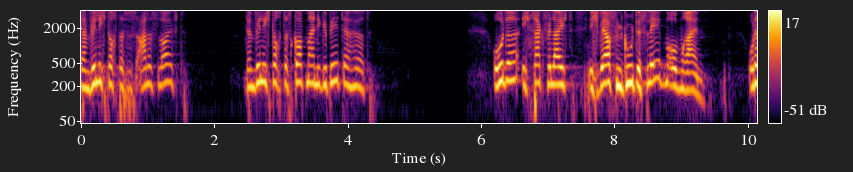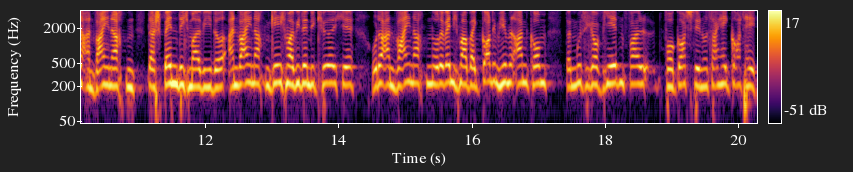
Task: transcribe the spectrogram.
dann will ich doch, dass es alles läuft. Dann will ich doch, dass Gott meine Gebete erhört. Oder ich sage vielleicht, ich werfe ein gutes Leben oben rein. Oder an Weihnachten, da spende ich mal wieder. An Weihnachten gehe ich mal wieder in die Kirche. Oder an Weihnachten, oder wenn ich mal bei Gott im Himmel ankomme, dann muss ich auf jeden Fall vor Gott stehen und sagen, hey Gott, hey,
